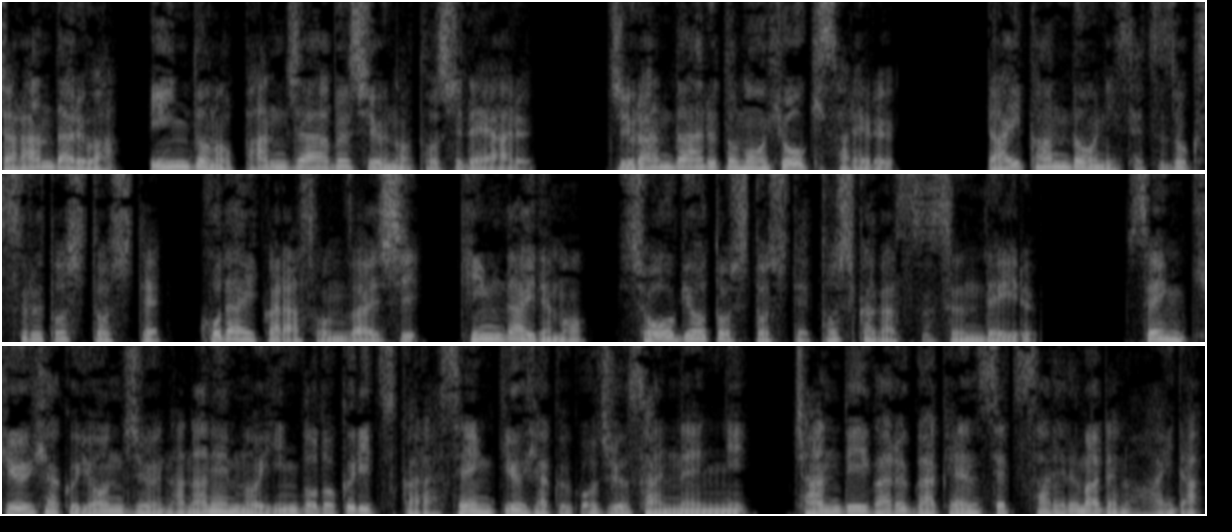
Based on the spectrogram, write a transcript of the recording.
ジャランダルは、インドのパンジャーブ州の都市である。ジュランダールとも表記される。大感動に接続する都市として、古代から存在し、近代でも商業都市として都市化が進んでいる。1947年のインド独立から1953年に、チャンディガルが建設されるまでの間、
